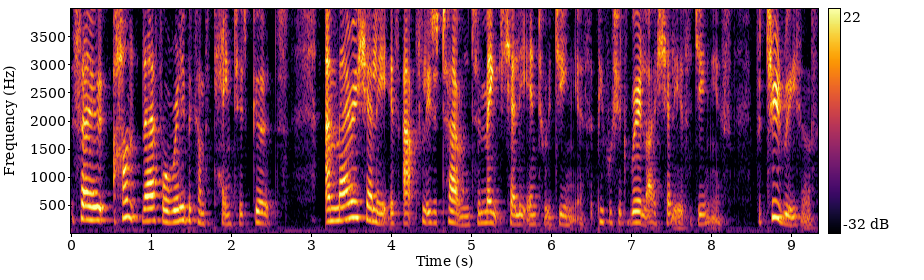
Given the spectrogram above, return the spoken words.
So Hunt therefore really becomes tainted goods. And Mary Shelley is absolutely determined to make Shelley into a genius, that people should realise Shelley is a genius, for two reasons.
